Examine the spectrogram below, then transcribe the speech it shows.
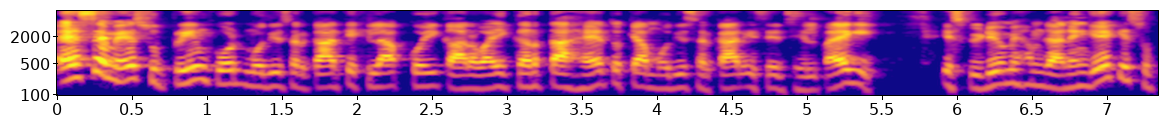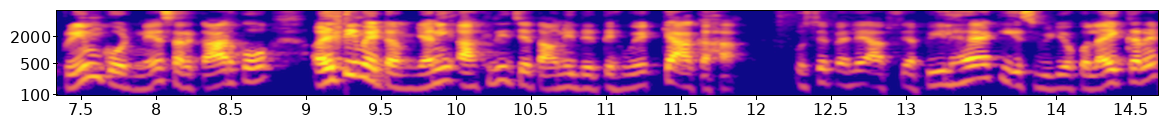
ऐसे में सुप्रीम कोर्ट मोदी सरकार के खिलाफ कोई कार्रवाई करता है तो क्या मोदी सरकार इसे झेल पाएगी? इस वीडियो में हम जानेंगे कि सुप्रीम कोर्ट ने सरकार को अल्टीमेटम, यानी आखिरी चेतावनी देते हुए क्या कहा। उससे पहले आपसे अपील है कि इस वीडियो को लाइक करें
